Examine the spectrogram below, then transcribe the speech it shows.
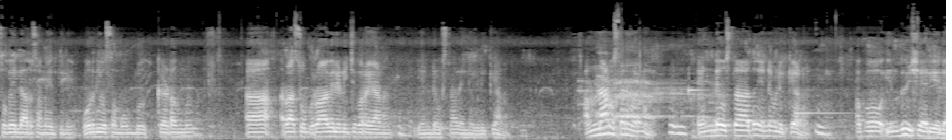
സുഖമില്ലാത്ത സമയത്തിൽ ഒരു ദിവസം മുമ്പ് കിടന്ന് രാവിലെ എണീച്ച് പറയാണ് എന്റെ ഉസ്താദ് എന്നെ വിളിക്കുകയാണ്. അന്നാണ് ഉസ്താദ് മരണം. എന്റെ ഉസ്താദ് എന്നെ വിളിക്കുകയാണ്. അപ്പോൾ എന്ത് വിഷയറിയില്ല.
